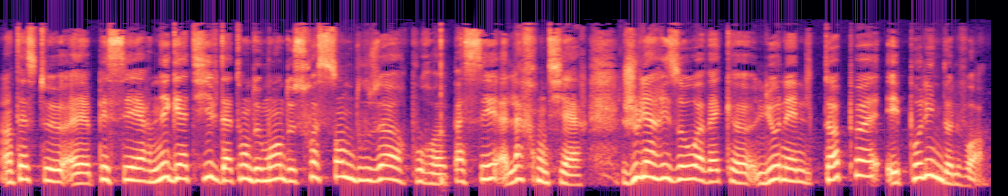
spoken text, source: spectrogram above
un test PCR négatif datant de moins de 72 heures pour passer la frontière. Julien Rizzo avec Lionel Top et Pauline Delvoye.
